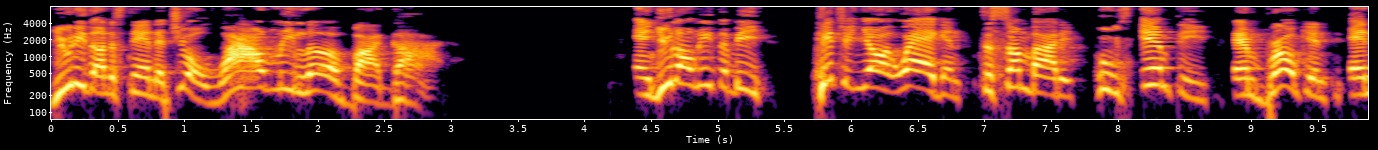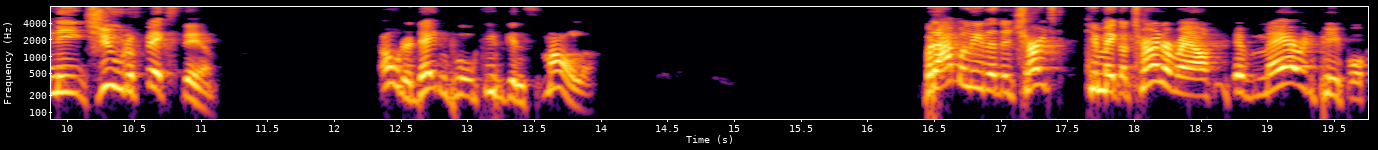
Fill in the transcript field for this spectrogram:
you need to understand that you're wildly loved by God. And you don't need to be hitching your wagon to somebody who's empty and broken and needs you to fix them. Oh, the dating pool keeps getting smaller. But I believe that the church can make a turnaround if married people,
